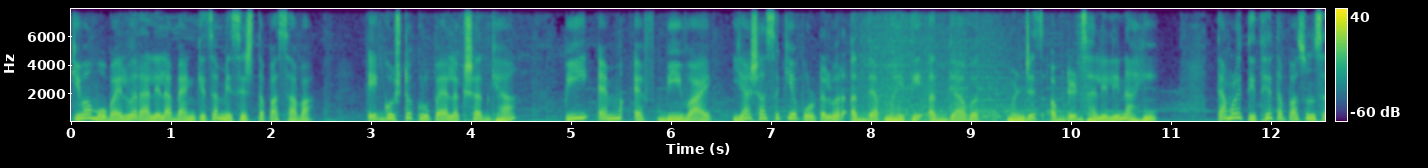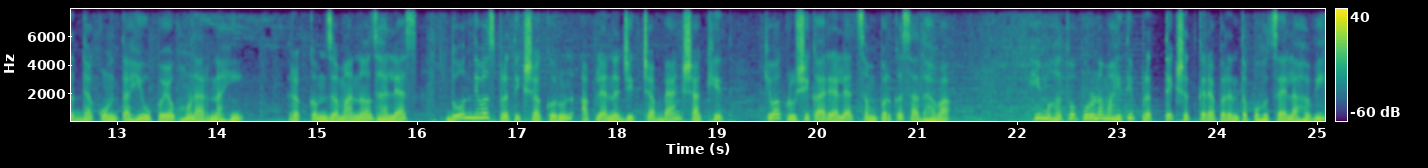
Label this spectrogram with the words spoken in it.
किंवा मोबाईलवर आलेला बँकेचा मेसेज तपासावा. एक गोष्ट कृपया लक्षात घ्या P M F B Y या शासकीय पोर्टलवर अद्याप माहिती अद्यावत म्हणजेच अपडेट झालेली नाही. त्यामुळे तिथे तपासून सध्या कोणताही उपयोग होणार नाही. रक्कम जमा न झाल्यास दोन दिवस प्रतीक्षा करून आपल्या नजीकच्या बँक शाखेत किंवा कृषी कार्यालयात संपर्क साधावा. ही महत्त्वपूर्ण माहिती प्रत्येक शेतकऱ्यापर्यंत पोहोचायला हवी.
